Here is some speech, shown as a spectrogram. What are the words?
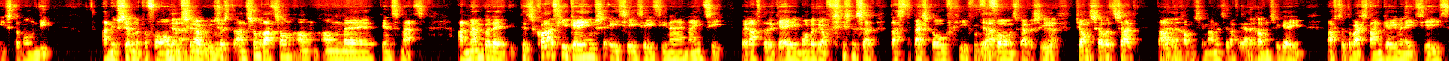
Easter Monday, and it was similar performance. Yeah. You know, it was just and some of that's on on on uh, the internet. I remember it. There's quite a few games 88, 89, 90. After the game, one of the opposition said, "That's the best goalkeeping Yeah. performance I've ever seen." Yeah. John Sillett said that Yeah. the Coventry manager after Yeah. the Coventry game, after the West Ham game in '88.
